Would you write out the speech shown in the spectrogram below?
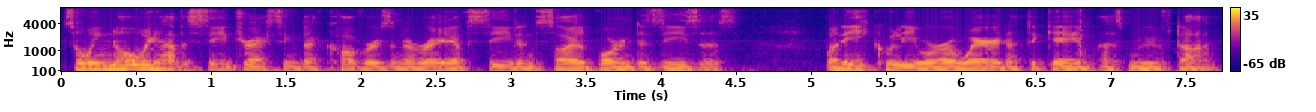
So we know we have a seed dressing that covers an array of seed and soil-borne diseases but equally we're aware that the game has moved on.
